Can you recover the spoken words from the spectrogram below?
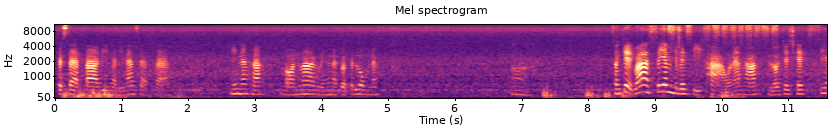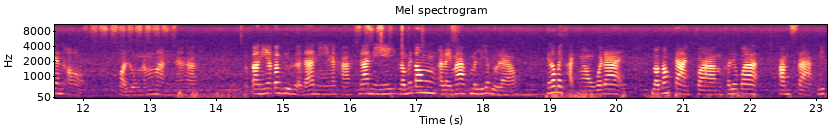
แต่แสบตาดีค่ะดีน่าแสบตา นี่นะคะ ร้อนมากเลยขนาดเปิดพัดลมนะสังเกตว่าเสี้ยนมันจะเป็นสีขาวนะคะเดี๋ยวเราจะเช็ดเสี้ยนออกก่อนลงน้ำมันนะคะแล้วตอนนี้เราก็คือเหลือด้านนี้นะคะ ด้านนี้เราไม่ต้องอะไรมากมันเรียบอยู่แล้ว ไม่ต้องไปขัดเงาก็ได้ เราต้องการความเขาเรียกว่าความสากนิด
